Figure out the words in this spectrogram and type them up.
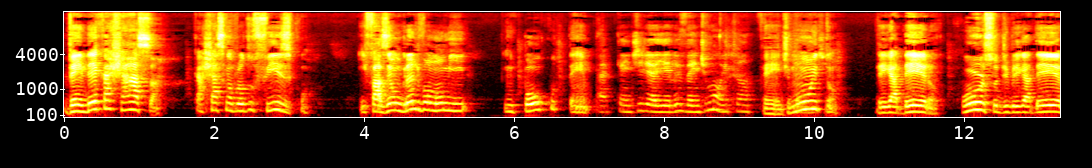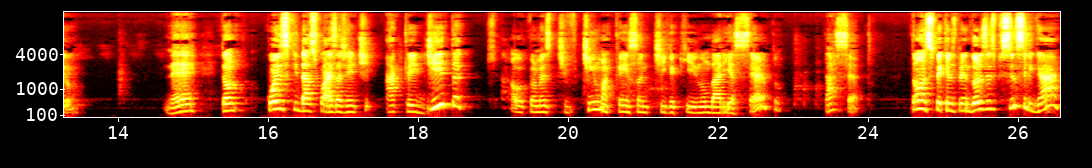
vender cachaça. Cachaça que é um produto físico. E fazer um grande volume em pouco tempo. É, quem diria, e ele vende muito. Vende muito. Brigadeiro, curso de brigadeiro, né? Então, coisas que das quais a gente acredita, que, ou pelo menos ti- tinha uma crença antiga que não daria certo, dá certo. Então, esses pequenos empreendedores, eles precisam se ligar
